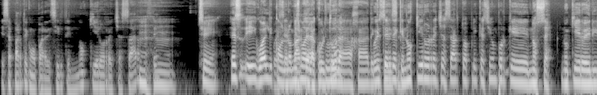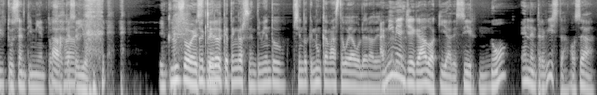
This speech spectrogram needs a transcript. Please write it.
esa parte como para decirte no quiero rechazarte. Ujú. Sí, es igual Puede con lo mismo de de la cultura. cultura. ajá, de Puede que ser de que no quiero rechazar tu aplicación porque no sé, no quiero herir tus sentimientos o qué sé yo. Incluso este, No quiero que tengas resentimiento, siento que nunca más te voy a volver a ver. A mí me han llegado aquí a decir no en la entrevista. O sea,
